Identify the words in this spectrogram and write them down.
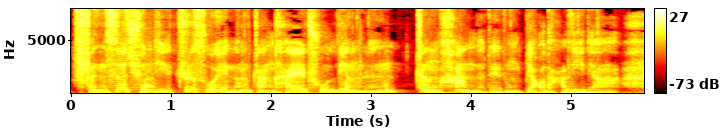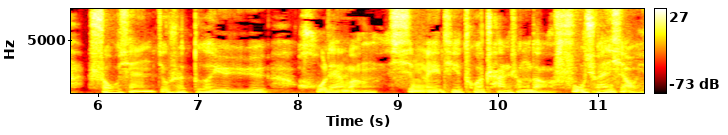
粉丝群体之所以能展开出令人震撼的这种表达力量啊，首先就是得益于互联网新媒体所产生的赋权效应。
